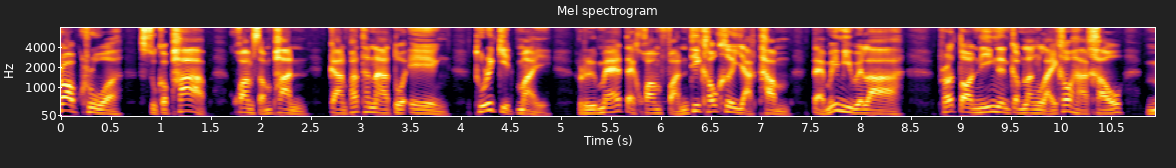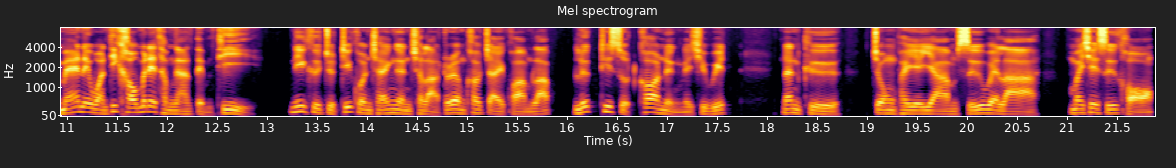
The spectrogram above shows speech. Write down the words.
ครอบครัว สุขภาพ ความสัมพันธ์ การพัฒนาตัวเอง ธุรกิจใหม่ หรือแม้แต่ความฝันที่เขาเคยอยากทำแต่ไม่มีเวลา เพราะตอนนี้เงินกำลังไหลเข้าหาเขา แม้ในวันที่เขาไม่ได้ทำงานเต็มที่ นี่คือจุดที่คนใช้เงินฉลาดเริ่มเข้าใจความลับ ลึกที่สุดข้อหนึ่งในชีวิต นั่นคือ จงพยายามซื้อเวลา ไม่ใช่ซื้อของ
